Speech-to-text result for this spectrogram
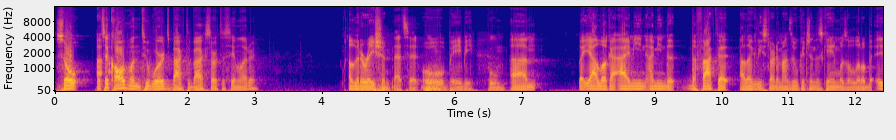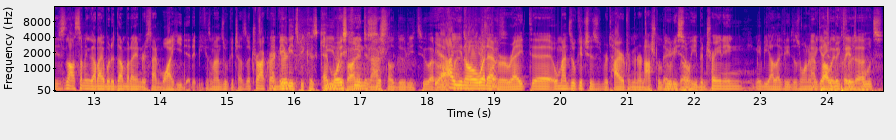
So What's uh, it called when two words back to back start the same letter? Alliteration. That's it. Oh baby. Boom. Um, but yeah, look, I, I mean, I mean the the fact that Allegri started Mandzukic in this game was a little bit. It's not something that I would have done, but I understand why he did it because Mandzukic has a track record. And maybe it's because Kean was on is just- international duty too. I don't yeah, you know, whatever, was. right? Uh, Mandzukic is retired from international There duty, so he'd been training. Maybe Allegri just wanted I to get too big for his a, boots.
